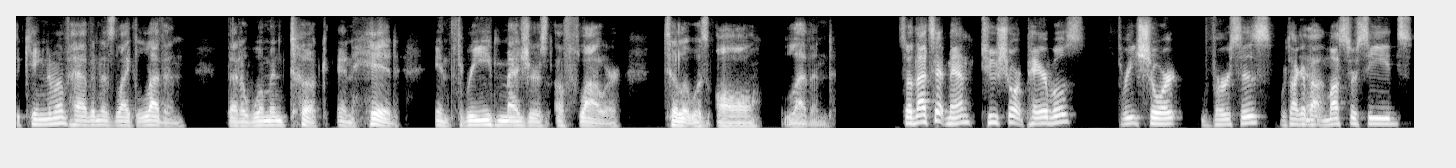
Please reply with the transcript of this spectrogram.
The kingdom of heaven is like leaven that a woman took and hid in three measures of flour till it was all leavened. So that's it, man. Two short parables, three short verses. We're talking Yeah. about mustard seeds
